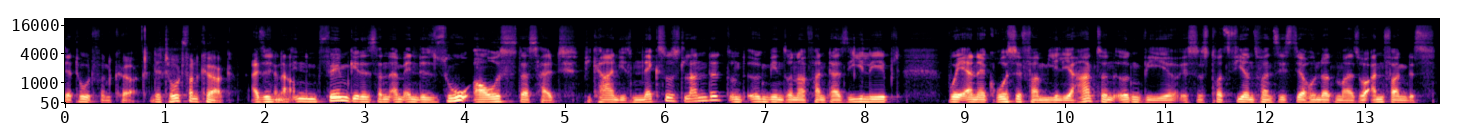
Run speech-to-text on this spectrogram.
der Tod von Kirk. Der Tod von Kirk. Also genau. in dem Film geht es dann am Ende so aus, dass halt Picard in diesem Nexus landet und irgendwie in so einer Fantasie lebt, wo er eine große Familie hat und irgendwie ist es trotz 24. Jahrhundert mal so Anfang des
